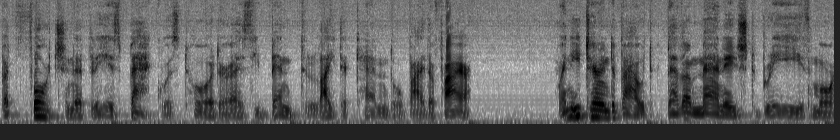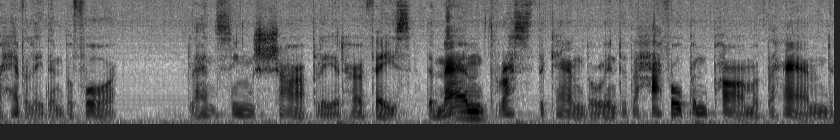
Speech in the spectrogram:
But fortunately his back was toward her as he bent to light a candle by the fire. When he turned about, Bella managed to breathe more heavily than before. Glancing sharply at her face, the man thrust the candle into the half-open palm of the hand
